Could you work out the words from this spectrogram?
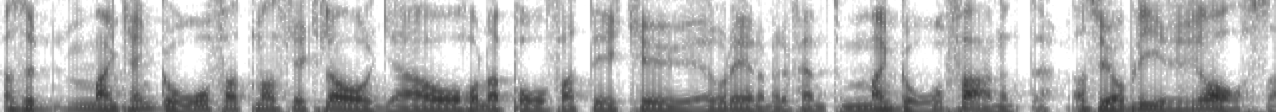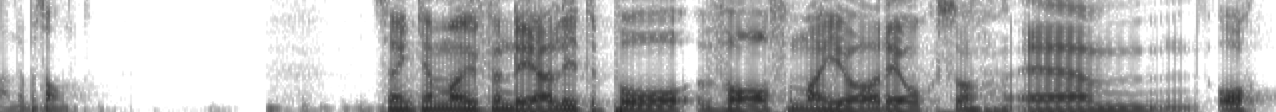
Alltså man kan gå för att man ska klaga och hålla på för att det är köer och det ena med det femte, men man går fan inte. Alltså jag blir rasande på sånt. Sen kan man ju fundera lite på varför man gör det också. Ehm, och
